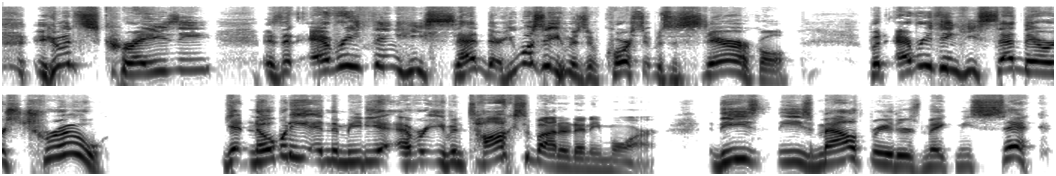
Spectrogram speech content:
you know what's crazy is that everything he said there, he wasn't, he was, of course, it was hysterical but everything he said there is true. Yet nobody in the media ever even talks about it anymore. These these mouth breathers make me sick.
